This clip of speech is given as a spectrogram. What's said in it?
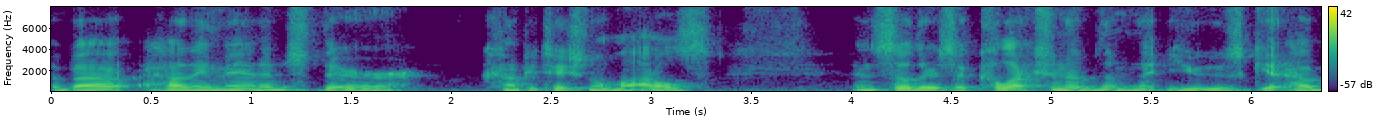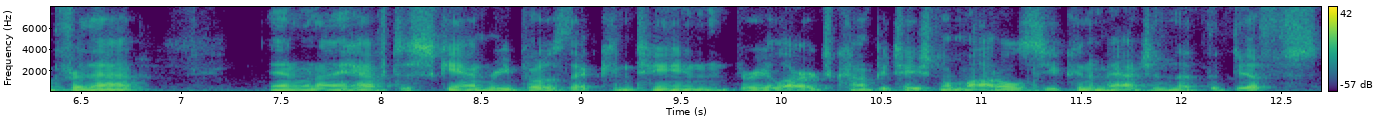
about how they manage their computational models. And so there's a collection of them that use GitHub for that. And when I have to scan repos that contain very large computational models, you can imagine that the diffs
